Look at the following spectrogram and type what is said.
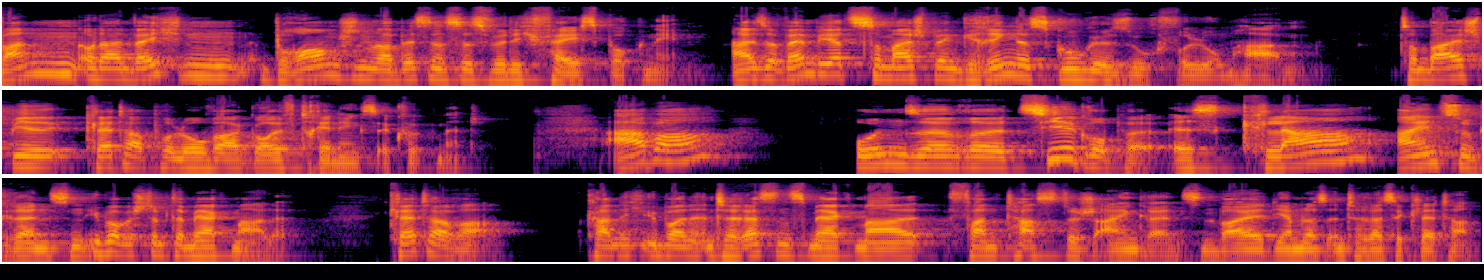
Wann oder in welchen Branchen oder Businesses würde ich Facebook nehmen? Also wenn wir jetzt zum Beispiel ein geringes Google-Suchvolumen haben, zum Beispiel Kletterpullover, Golftrainingsequipment, aber unsere Zielgruppe ist klar einzugrenzen über bestimmte Merkmale. Kletterer kann ich über ein Interessensmerkmal fantastisch eingrenzen, weil die haben das Interesse Klettern.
